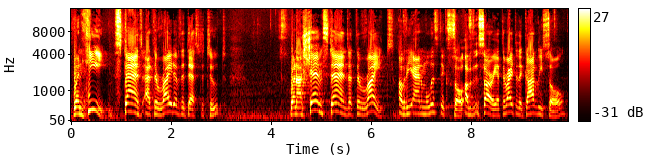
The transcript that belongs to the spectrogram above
When he stands at the right of the destitute, when Hashem stands at the right of the animalistic soul, of the, sorry, at the right of the godly soul,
